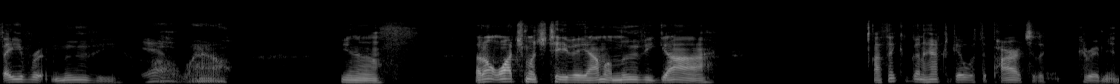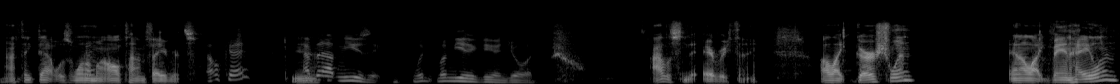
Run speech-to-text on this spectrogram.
favorite movie. Yeah. Oh wow. You know, I don't watch much TV. I'm a movie guy. I think I'm going to have to go with the Pirates of the Caribbean. I think that was one of my all-time favorites. Okay. Yeah. How about music? What what music do you enjoy? I listen to everything. I like Gershwin, and I like Van Halen.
